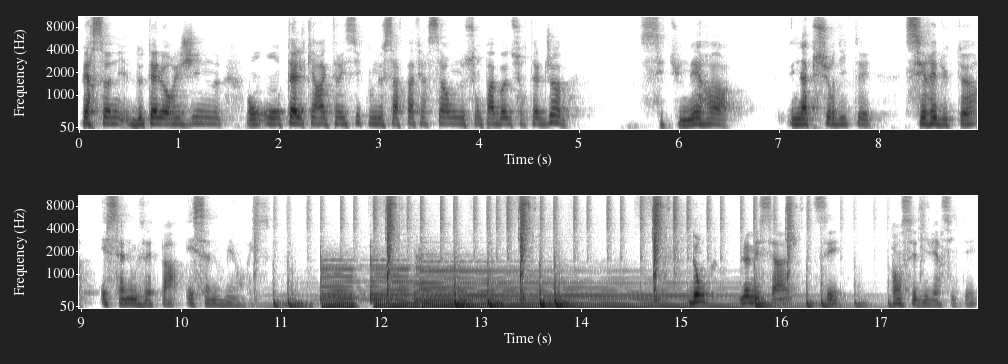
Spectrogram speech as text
personnes de telle origine ont, ont telle caractéristique ou ne savent pas faire ça, ou ne sont pas bonnes sur tel job. C'est une erreur une absurdité. C'est réducteur et ça ne nous aide pas et ça nous met en risque. Donc, le message, c'est pensez diversité.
